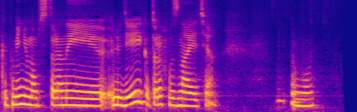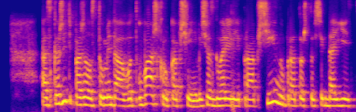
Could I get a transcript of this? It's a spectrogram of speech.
как минимум со стороны людей, которых вы знаете. Вот. А скажите, пожалуйста, Умида, вот ваш круг общения, вы сейчас говорили про общину, про то, что всегда есть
